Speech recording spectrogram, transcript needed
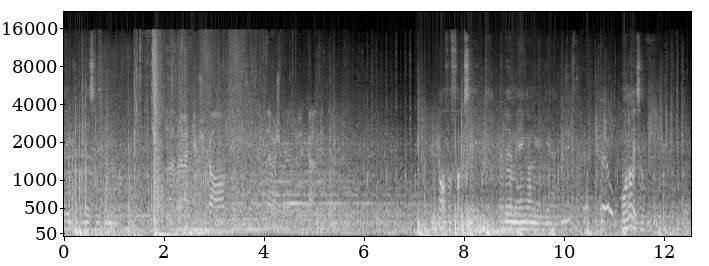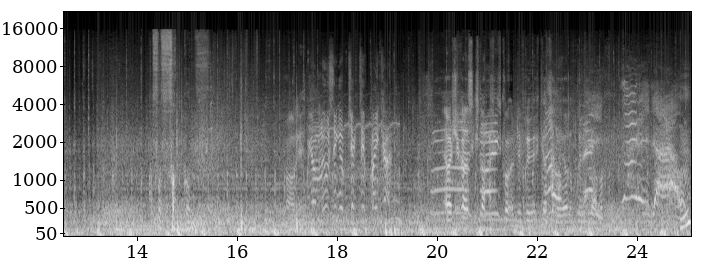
er ikke på det som kommer. Nei, men jeg vet jo ikke hva annet. Jeg vet ikke hva jeg bruker den litt. Å, for fuck's sake. Jeg dør med en gang jeg eh, ordner, liksom. Ja, for fuck off. Harry. We are losing objective Baker. Jeg vet ikke hva slags knapp du bruker til å gjøre bruk av den. Hm?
